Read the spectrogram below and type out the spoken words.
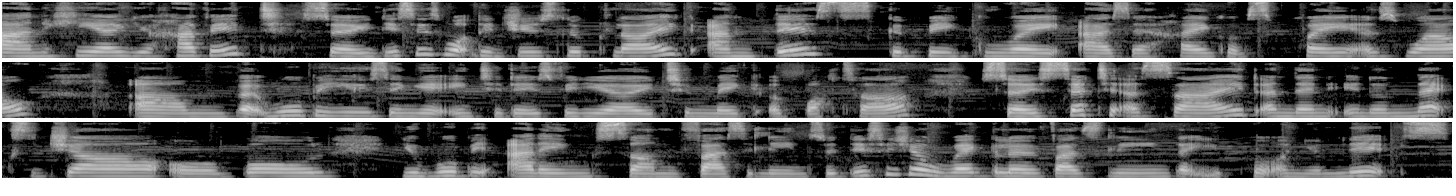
And here you have it. So this is what the juice look like. And this could be great as a hair growth spray as well. Um, but we'll be using it in today's video to make a butter. So set it aside. And then in the next jar or bowl you will be adding some Vaseline. So this is your regular Vaseline that you put on your lips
